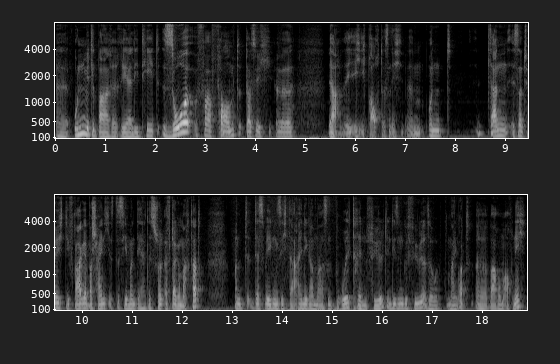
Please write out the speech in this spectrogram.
äh, unmittelbare Realität so verformt, dass ich, äh, ja, ich, ich brauche das nicht. Ähm, und dann ist natürlich die Frage, wahrscheinlich ist das jemand, der das schon öfter gemacht hat und deswegen sich da einigermaßen wohl drin fühlt in diesem Gefühl. Also mein Gott, äh, warum auch nicht?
